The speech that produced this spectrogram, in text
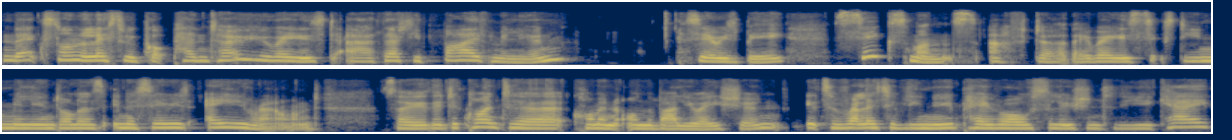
Next on the list, we've got Pento, who raised uh, 35 million. Series B, six months after they raised $16 million in a Series A round. So they declined to comment on the valuation. It's a relatively new payroll solution to the UK,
